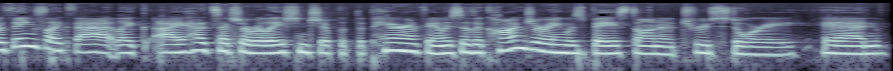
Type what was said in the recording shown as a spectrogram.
for things like that, like I had such a relationship with the Perron family. So The Conjuring was based on a true story. And,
